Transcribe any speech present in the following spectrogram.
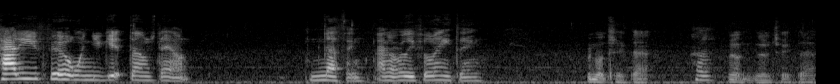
How do you feel when you get thumbs down? Nothing. I don't really feel anything. We don't check that. Huh? We don't, we don't check that.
